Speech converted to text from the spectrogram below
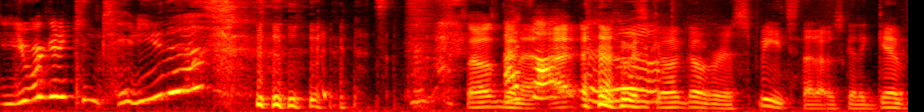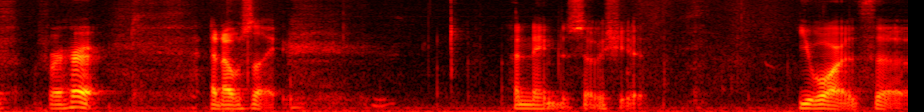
You were gonna continue this? so I was I gonna, I, thought- I was uh. going over a speech that I was gonna give for her, and I was like, unnamed associate, you are the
